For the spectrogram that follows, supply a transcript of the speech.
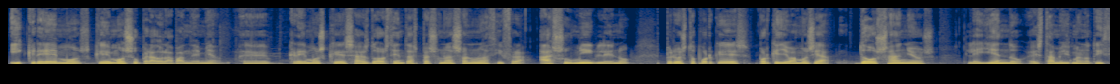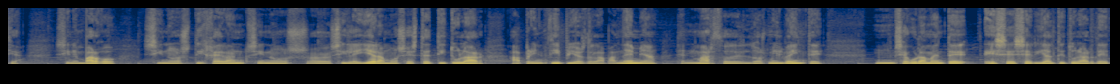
y creemos que hemos superado la pandemia. Eh, creemos que esas 200 personas son una cifra asumible, ¿no? Pero ¿esto por qué es? Porque llevamos ya dos años leyendo esta misma noticia. Sin embargo, si nos dijeran, si nos, eh, si leyéramos este titular a principios de la pandemia, en marzo del 2020, Mm, seguramente ese sería el titular de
